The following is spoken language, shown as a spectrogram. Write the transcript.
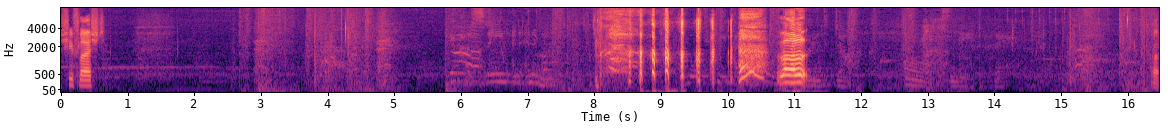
she flashed. You have slain an enemy. Your team has Lol. fallen in the dark. All is laid bare. Oh.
